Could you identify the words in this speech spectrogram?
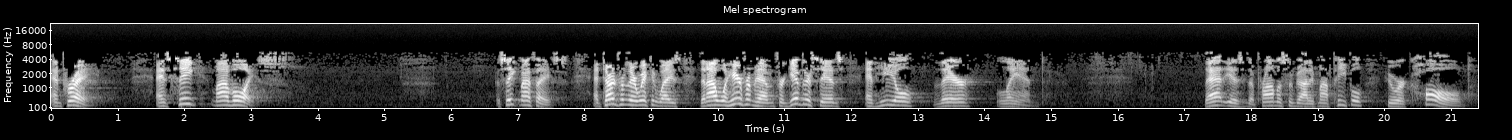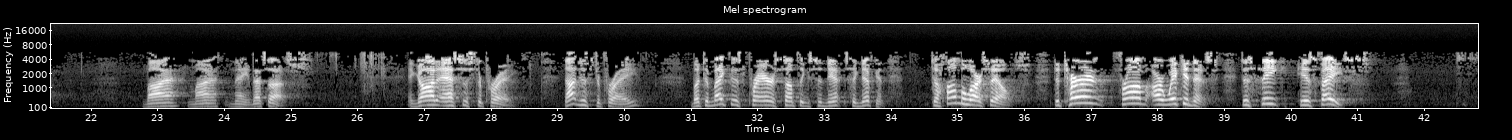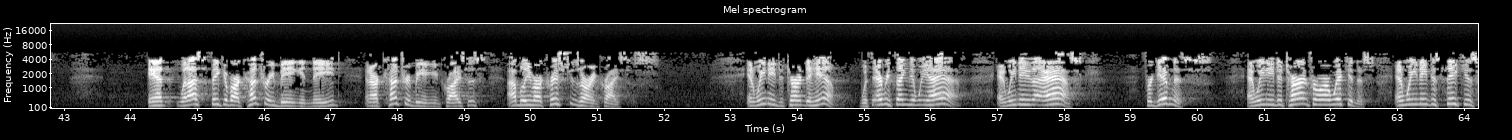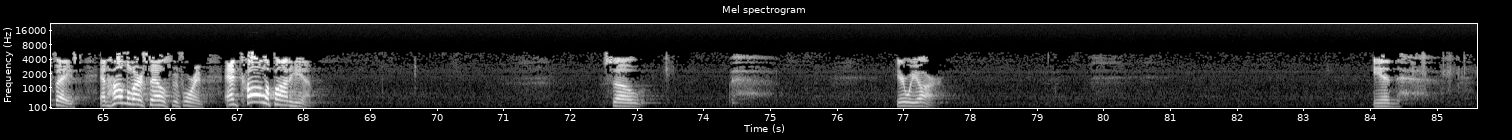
and pray and seek my voice and seek my face and turn from their wicked ways, then I will hear from heaven, forgive their sins, and heal their land. That is the promise of God. If my people who are called by my name, that's us. And God asks us to pray. Not just to pray, but to make this prayer something significant. To humble ourselves. To turn from our wickedness. To seek His face. And when I speak of our country being in need, and our country being in crisis, I believe our Christians are in crisis. And we need to turn to Him with everything that we have. And we need to ask forgiveness. And we need to turn from our wickedness. And we need to seek His face and humble ourselves before Him and call upon Him. So, Here we are. In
